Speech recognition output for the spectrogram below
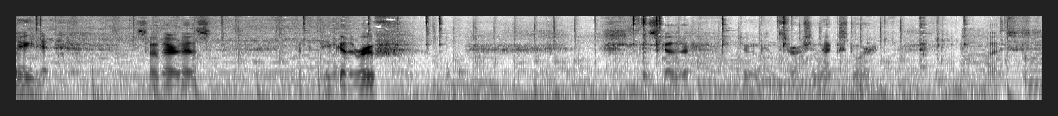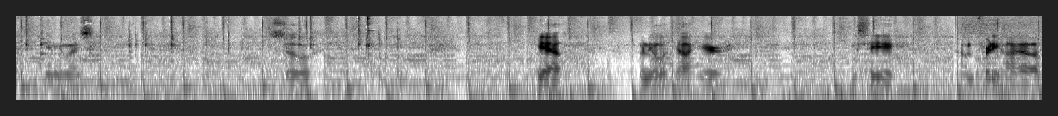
made it. So there it is, at the peak of the roof. These guys are doing construction next door. But anyways, so yeah, when you look out here, you see I'm pretty high up.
